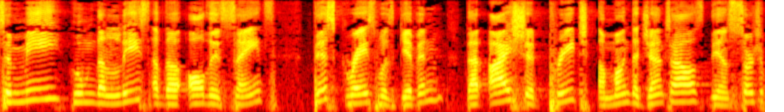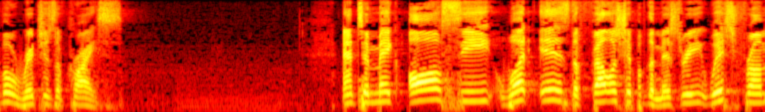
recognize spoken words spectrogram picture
To me whom the least of the, all the saints this grace was given that i should preach among the gentiles the unsearchable riches of christ and to make all see what is the fellowship of the mystery which from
